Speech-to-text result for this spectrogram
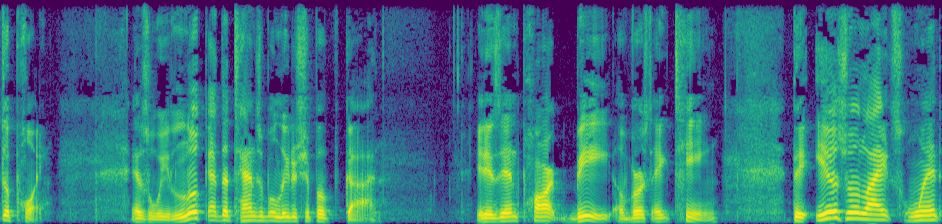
the point. As we look at the tangible leadership of God, it is in part B of verse 18. The Israelites went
